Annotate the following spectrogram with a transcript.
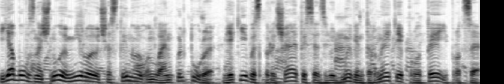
Я був значною мірою частиною онлайн-культури, в якій ви сперечаєтеся з людьми в інтернеті про те і про це.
